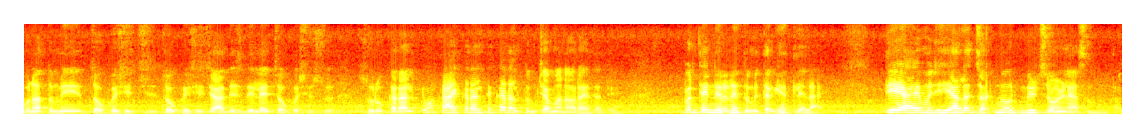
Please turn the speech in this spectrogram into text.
पुन्हा तुम्ही चौकशीची चौकशीचे आदेश दिले चौकशी सु सुरू कराल किंवा काय कराल ते कराल तुमच्या मनावर आहे ते. पण ते निर्णय तुम्ही तर घेतलेला आहे. ते आहे म्हणजे याला जखमीवर मीठ चोळणे असं म्हणतात.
